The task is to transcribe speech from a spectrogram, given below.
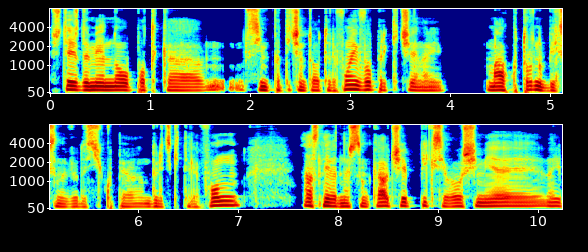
ще да ми е много по-така симпатичен този телефон и въпреки, че нали, малко трудно бих се навил да си купя андроидски телефон, аз не веднъж съм казал, че Pixel ще ми е нали,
